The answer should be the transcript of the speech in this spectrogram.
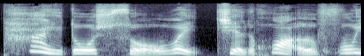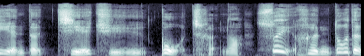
太多所谓简化而敷衍的结局与过程了。所以很多的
